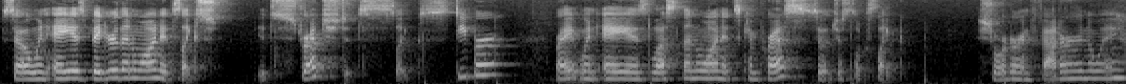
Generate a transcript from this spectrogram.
So when A is bigger than 1, it's like it's stretched, it's like steeper, right? When A is less than 1, it's compressed, so it just looks like shorter and fatter in a way.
